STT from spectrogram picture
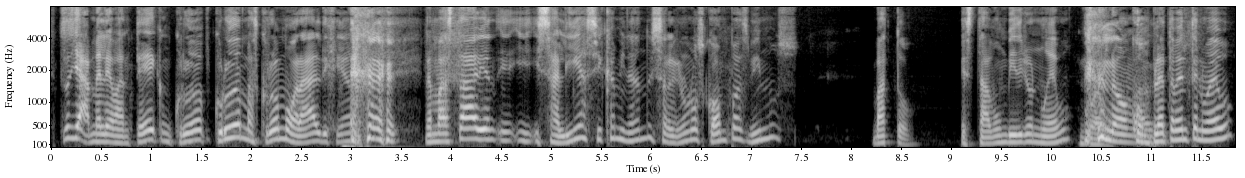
Entonces ya me levanté con crudo, crudo más crudo moral. Dije, ya. nada más estaba bien. Y, y- y salí así caminando y salieron unos compas, vimos. Vato, estaba un vidrio nuevo, no, completamente nuevo.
